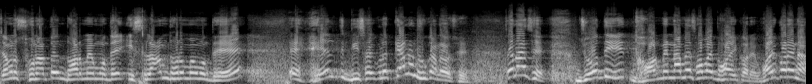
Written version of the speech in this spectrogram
যেমন সনাতন ধর্মের মধ্যে, ইসলাম ধর্মের মধ্যে হেলথ বিষয়গুলো কেন ঢুকানো হয়েছে? জানা আছে? যদি ধর্মের নামে সবাই ভয় করে ভয় করে না?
